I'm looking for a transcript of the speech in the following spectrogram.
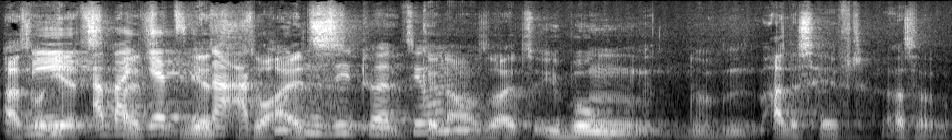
Also Nee, jetzt, aber als, jetzt in einer so als, Situation. Genau, so als Übung, alles hilft. Also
